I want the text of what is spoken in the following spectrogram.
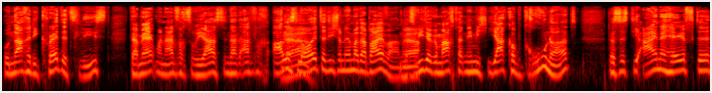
und nachher die Credits liest, da merkt man einfach so, ja, es sind halt einfach alles Ja. Leute, die schon immer dabei waren. Das Ja. Video gemacht hat nämlich Jakob Grunert. Das ist die eine Hälfte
